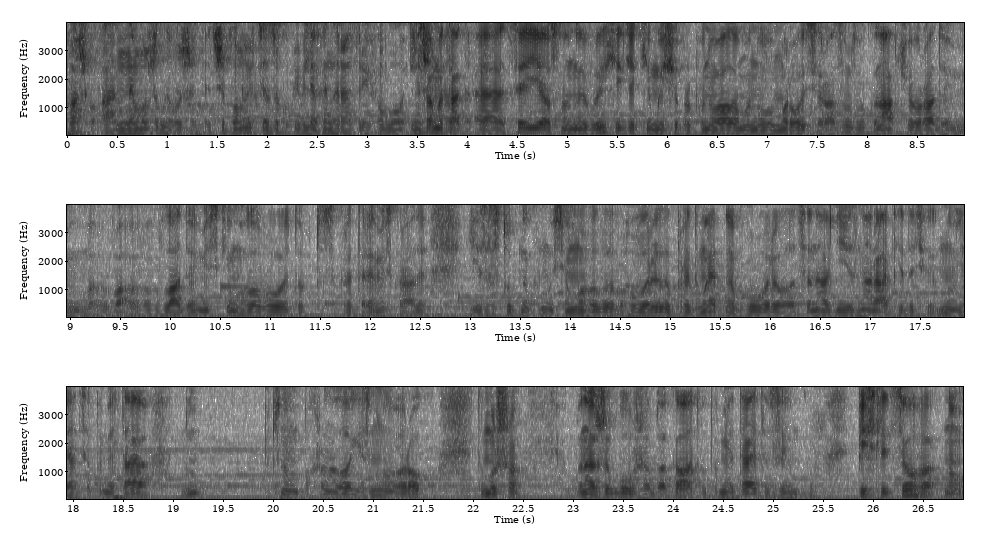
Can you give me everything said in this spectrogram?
важко, а неможливо жити? Чи планується закупівля генераторів або інших Саме так. Е, це є основний вихід, який ми ще пропонували в минулому році разом з виконавчою радою, владою, міським головою, тобто секретарем міськради і заступником. Усім ми говорили предметно, обговорювали це на одній з нарад. І ну я це пам'ятаю. Ну почнемо по хронології з минулого року, тому що в нас вже був вже блокаут, ви пам'ятаєте, взимку. Після цього, ну.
